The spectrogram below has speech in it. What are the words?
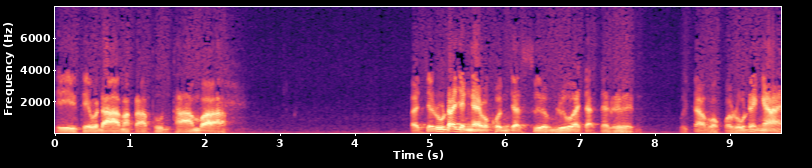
ที่เทวดามากราบทูลถามว่าจะรู้ได้ยังไงว่าคนจะเสื่อมหรือว่าจะเจริญ ระเจ้าบอกว่ารู้ได้ง่าย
